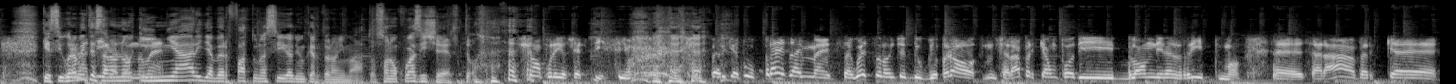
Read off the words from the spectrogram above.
che sicuramente saranno secondo me. ignari di aver fatto una sigla di un cartone animato, sono quasi certo. Sono pure io certissimo, perché fu presa e messa, questo non c'è dubbio, però sarà perché ha un po' di blondi nel ritmo, eh, sarà perché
